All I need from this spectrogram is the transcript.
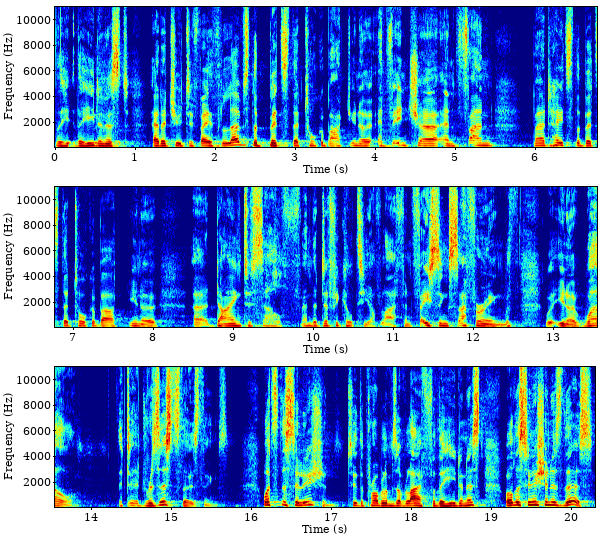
the, the hedonist attitude to faith loves the bits that talk about, you know, adventure and fun, but hates the bits that talk about, you know, uh, dying to self and the difficulty of life and facing suffering with, you know, well. It, it resists those things. What's the solution to the problems of life for the hedonist? Well, the solution is this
